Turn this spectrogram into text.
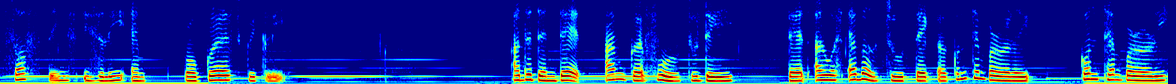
solve things easily, and progress quickly. Other than that, I'm grateful today that I was able to take a contemporary contemporary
